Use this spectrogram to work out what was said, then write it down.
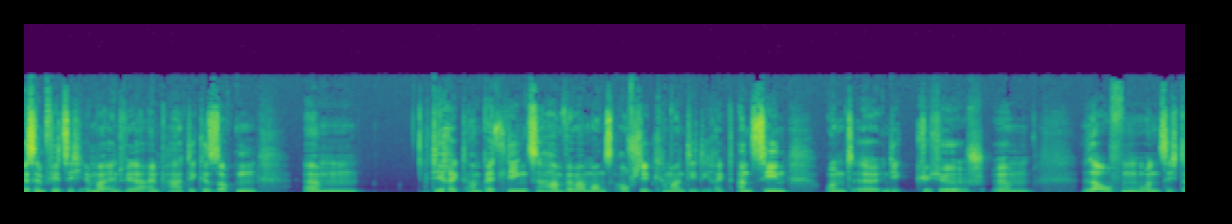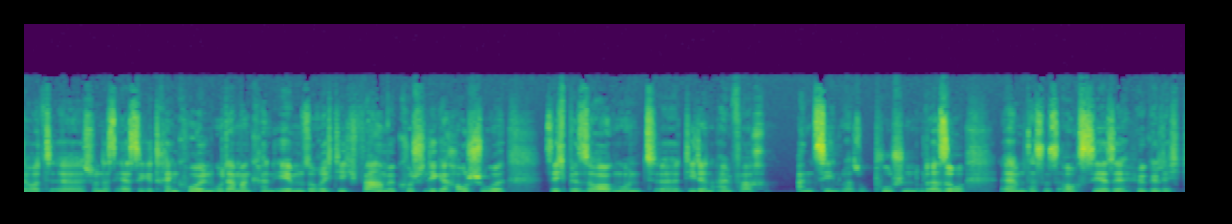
es empfiehlt sich immer entweder ein paar dicke Socken ähm, direkt am Bett liegen zu haben. Wenn man morgens aufsteht, kann man die direkt anziehen und äh, in die Küche ähm, laufen und sich dort äh, schon das erste Getränk holen. Oder man kann eben so richtig warme, kuschelige Hausschuhe sich besorgen und äh, die dann einfach anziehen oder so pushen oder so. Ähm, das ist auch sehr, sehr hügelig.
